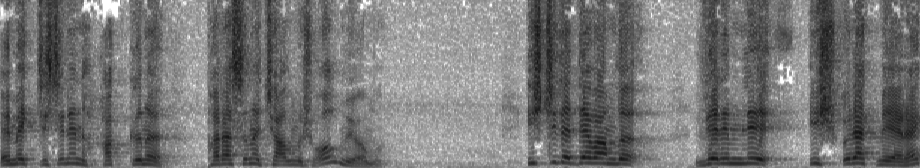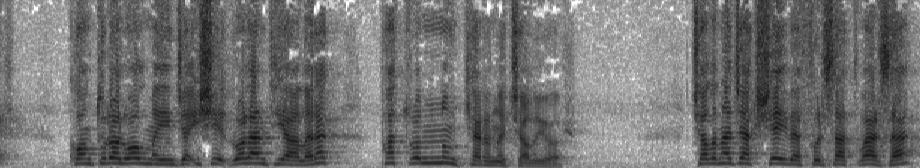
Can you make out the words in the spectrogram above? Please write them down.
emekçisinin hakkını, parasını çalmış olmuyor mu? İşçi de devamlı verimli iş üretmeyerek, kontrol olmayınca işi rolantiye alarak patronunun karını çalıyor. Çalınacak şey ve fırsat varsa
